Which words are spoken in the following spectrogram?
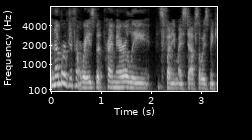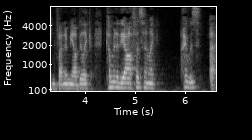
a number of different ways, but primarily, it's funny. My staff's always making fun of me. I'll be like, come into the office, and I'm like, I was, uh,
